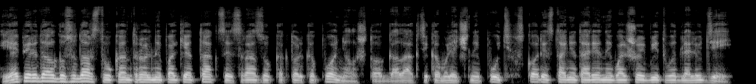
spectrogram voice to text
Я передал государству контрольный пакет акций сразу, как только понял, что галактика Млечный Путь вскоре станет ареной большой битвы для людей,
